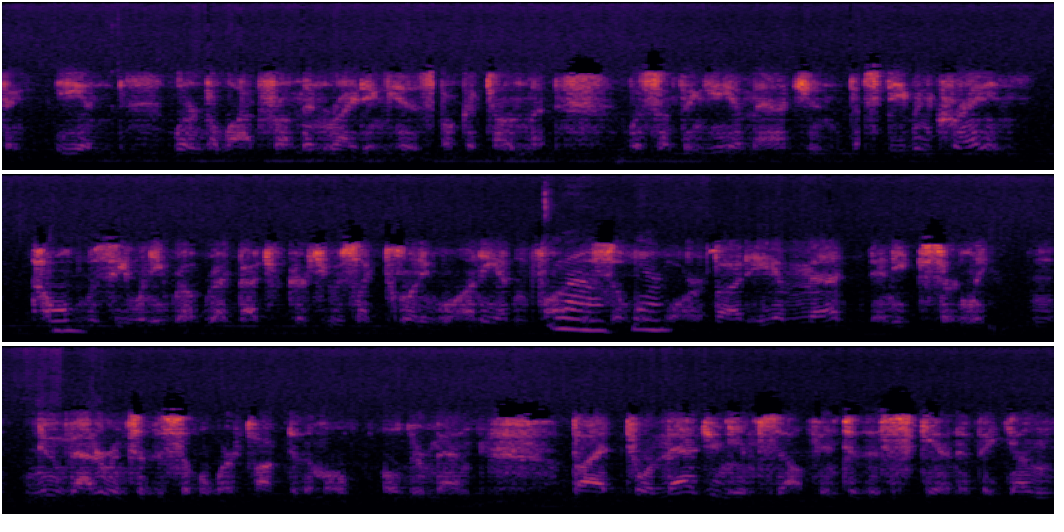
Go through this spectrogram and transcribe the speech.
think Ian learned a lot from in writing his book Atonement, was something he imagined. Stephen Crane. How old was he when he wrote Red Badge of Courage? He was like 21. He hadn't fought Wow, the Civil yeah. War, but he imagined, and he certainly knew veterans of the Civil War, talked to them, old, older men. But to imagine himself into the skin of a young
